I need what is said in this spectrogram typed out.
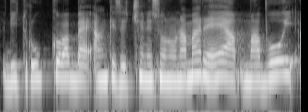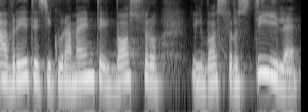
di, trucco. Vabbè anche se ce ne sono una marea ma voi avrete sicuramente il vostro, il vostro stile.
